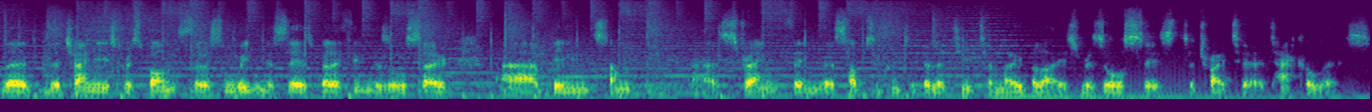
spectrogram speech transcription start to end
the, the Chinese response. There are some weaknesses, but I think there's also uh, been some uh, strength in the subsequent ability to mobilize resources to try to tackle this.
